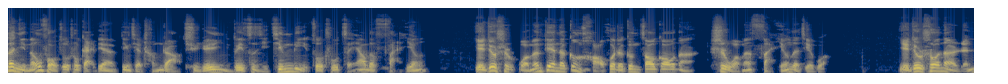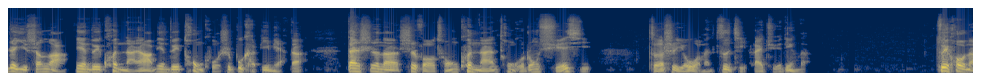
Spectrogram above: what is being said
那你能否做出改变并且成长，取决于你对自己经历做出怎样的反应。也就是我们变得更好或者更糟糕呢，是我们反应的结果。也就是说呢，人这一生啊，面对困难啊，面对痛苦是不可避免的。但是呢，是否从困难痛苦中学习，则是由我们自己来决定的。最后呢，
